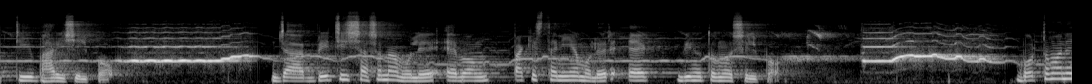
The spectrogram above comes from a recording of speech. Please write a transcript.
একটি ভারী শিল্প, যা ব্রিটিশ শাসনামলে এবং পাকিস্তানি আমলের এক বৃহত্তম শিল্প। বর্তমানে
